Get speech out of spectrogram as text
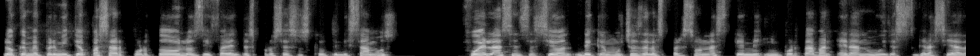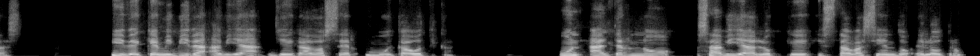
lo que me permitió pasar por todos los diferentes procesos que utilizamos fue la sensación de que muchas de las personas que me importaban eran muy desgraciadas y de que mi vida había llegado a ser muy caótica. Un alter no sabía lo que estaba haciendo el otro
